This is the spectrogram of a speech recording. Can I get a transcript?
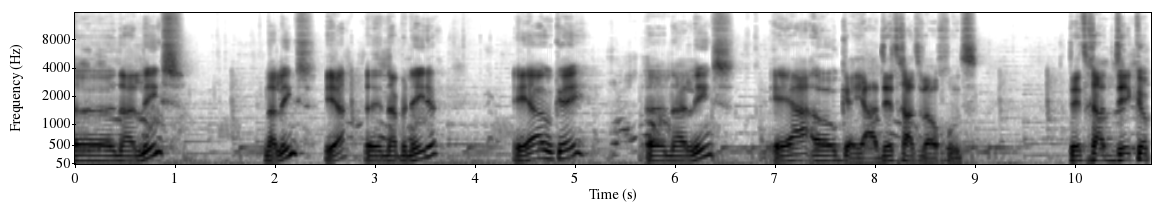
Eh, naar links. Naar links. Ja. Eh, naar beneden. Ja, oké. Naar links. Ja, oké. Ja, dit gaat wel goed. Dit gaat dikke...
